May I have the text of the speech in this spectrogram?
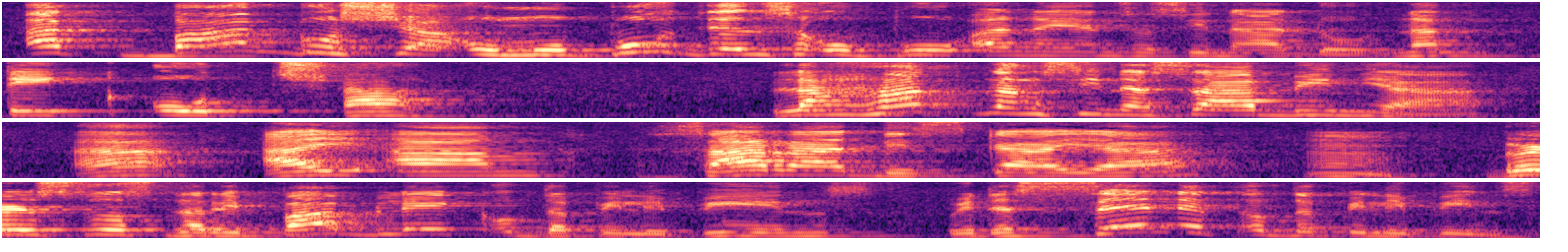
At bago siya umupo dyan sa upuan na yan sa Senado, nag-take oath siya. Lahat ng sinasabi niya, ah, I am Sara Diskaya, Mm. Versus the Republic of the Philippines with the Senate of the Philippines.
